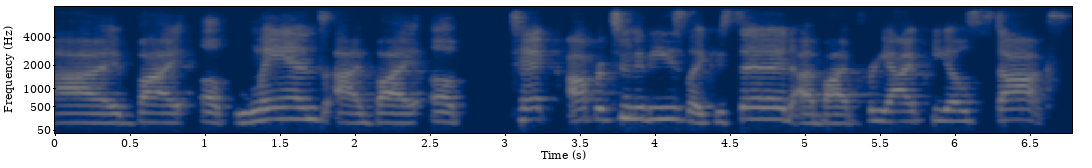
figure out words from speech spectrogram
I buy up land, I buy up tech opportunities, like you said, I buy pre IPO stocks.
